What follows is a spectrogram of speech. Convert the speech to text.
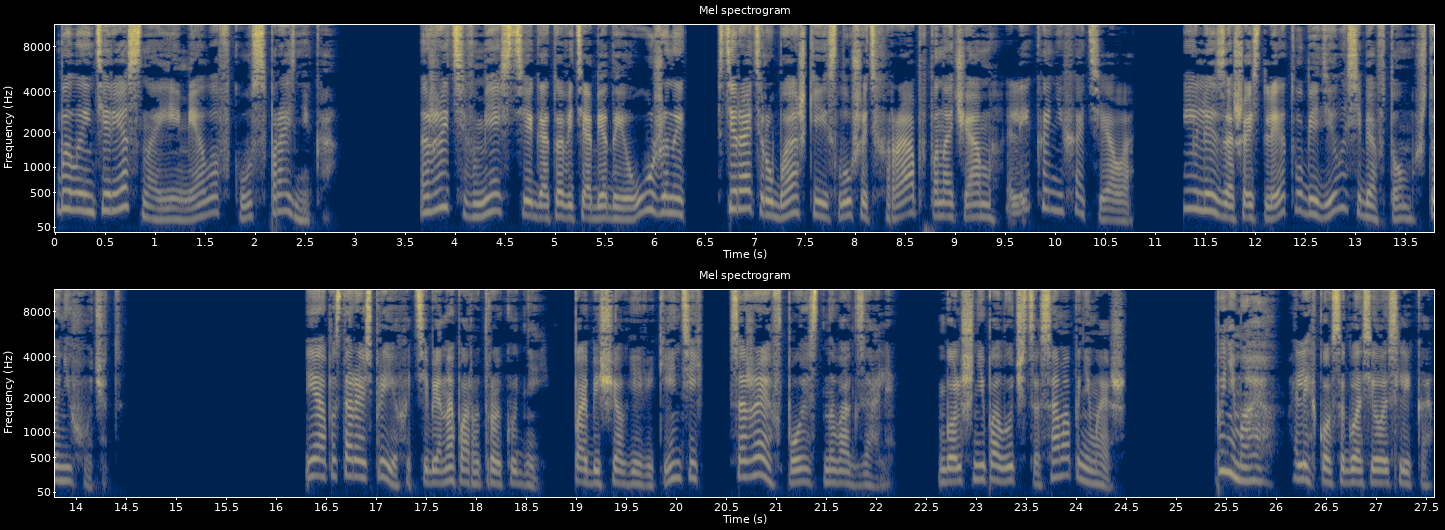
было интересно и имело вкус праздника. Жить вместе, готовить обеды и ужины, стирать рубашки и слушать храп по ночам Лика не хотела. Или за шесть лет убедила себя в том, что не хочет. «Я постараюсь приехать тебе на пару-тройку дней», — пообещал ей Викентий, сажая в поезд на вокзале. «Больше не получится, сама понимаешь». «Понимаю», — легко согласилась Лика.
